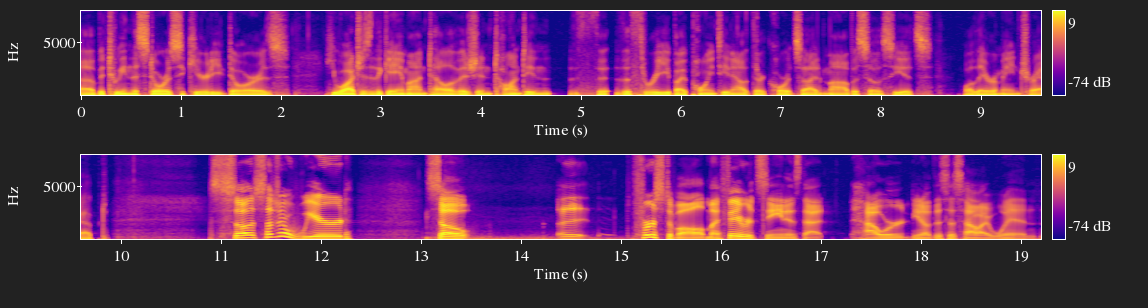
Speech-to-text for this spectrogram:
uh, between the store's security doors. He watches the game on television, taunting the, th- the three by pointing out their courtside mob associates while they remain trapped. So it's such a weird. So, uh, first of all, my favorite scene is that Howard. You know, this is how I win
